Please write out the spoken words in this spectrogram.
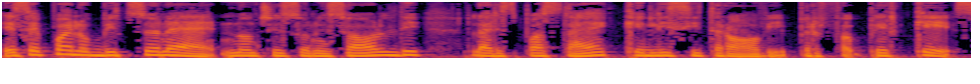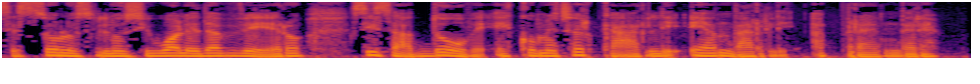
e se poi l'obiezione è non ci sono i soldi la risposta è che li si trovi perché se solo lo si vuole davvero si sa dove e come cercarli e andarli a prendere.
